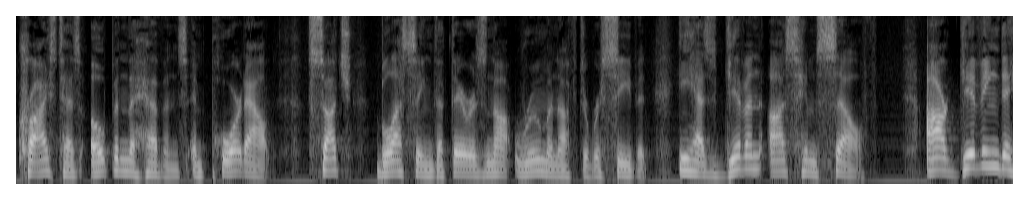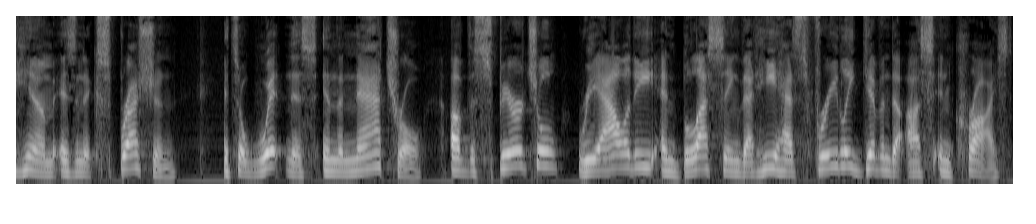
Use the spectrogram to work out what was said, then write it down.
Christ has opened the heavens and poured out such blessing that there is not room enough to receive it. He has given us Himself. Our giving to Him is an expression, it's a witness in the natural of the spiritual reality and blessing that He has freely given to us in Christ.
